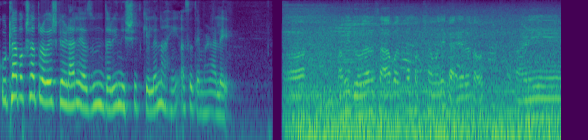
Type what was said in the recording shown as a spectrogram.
कुठल्या पक्षात प्रवेश घेणार हे अजून तरी निश्चित केलं नाही असं ते म्हणाले. आम्ही दोन हजार सहापासून पक्षामध्ये कार्यरत आहोत. आणि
